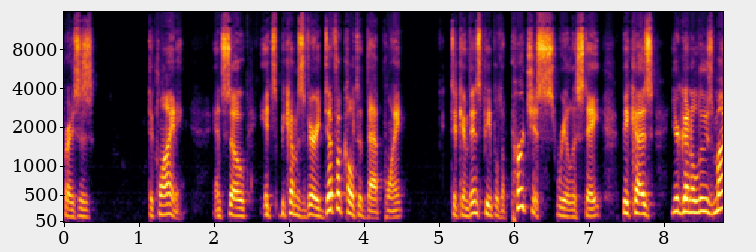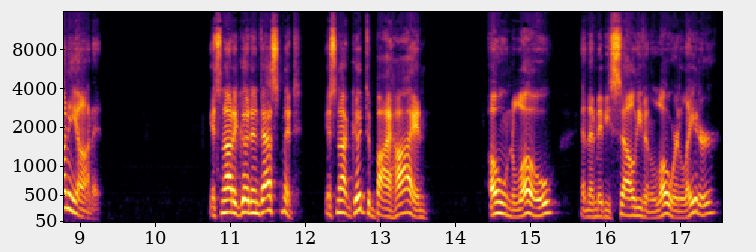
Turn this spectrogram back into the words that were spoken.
prices declining. And so it becomes very difficult at that point to convince people to purchase real estate because you're going to lose money on it. It's not a good investment. It's not good to buy high and own low and then maybe sell even lower later.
